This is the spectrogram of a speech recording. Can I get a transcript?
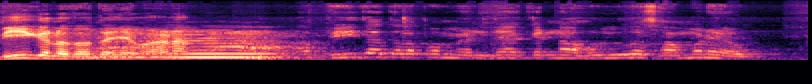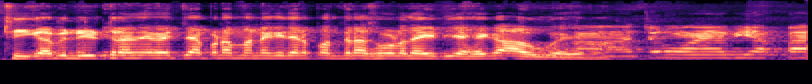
20 ਕਿਲੋ ਦੁੱਧ ਜਮਾ ਹਨਾ ਆ 20 ਦਾ ਚਲ ਆਪਾਂ ਮਿਲਦੇ ਆ ਕਿੰਨਾ ਹੋ ਜਾਊਗਾ ਸਾਹਮਣੇ ਆਊ। ਠੀਕ ਆ ਵੀ ਲੀਟਰਾਂ ਦੇ ਵਿੱਚ ਆਪਣਾ ਮੰਨ ਕੇ ਚੱਲ 15 16 ਦਾ ਆਈਡੀਆ ਹੈਗਾ ਆਊਗਾ ਜਮਾ। ਹਾਂ ਚਲੋ ਆਇਆ ਵੀ ਆਪਾਂ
